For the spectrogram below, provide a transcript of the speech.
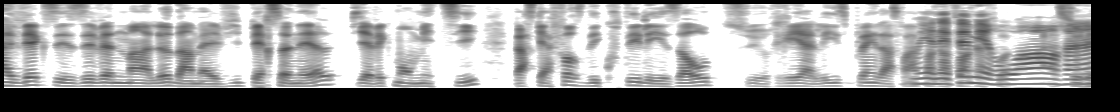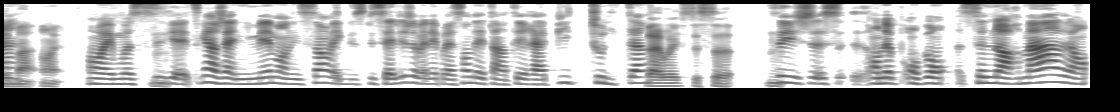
avec ces événements-là dans ma vie personnelle, puis avec mon métier, parce qu'à force d'écouter les autres, tu réalises plein d'affaires. Oui, il y a par un effet toi. miroir, hein. Ouais. Oui, moi aussi. Tu sais, quand j'animais mon émission avec des spécialistes, j'avais l'impression d'être en thérapie tout le temps. Ben oui, c'est ça. Je- on on- on- c'est normal, on,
